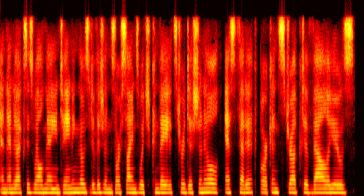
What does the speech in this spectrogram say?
and annexes while maintaining those divisions or signs which convey its traditional, aesthetic, or constructive values.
